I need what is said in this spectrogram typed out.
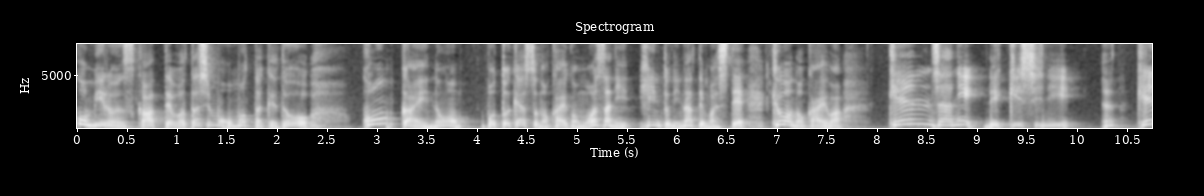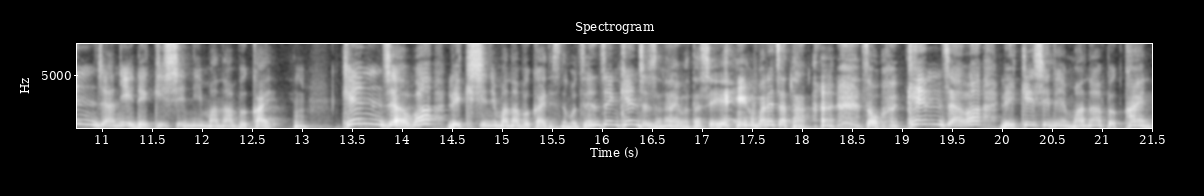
去見るんすか？って私も思ったけど今回のポッドキャストの会がまさにヒントになってまして今日の会は賢者に歴史に賢者に歴史に学ぶ会ん？賢者は歴史に学ぶ会ですね。もう全然賢者じゃない私。バレちゃった。そう。賢者は歴史に学ぶ会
